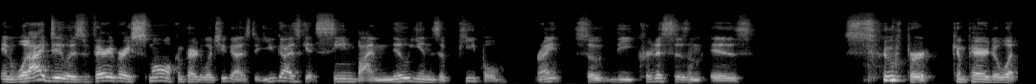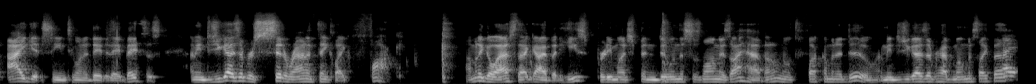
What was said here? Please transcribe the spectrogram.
And what I do is very, very small compared to what you guys do. You guys get seen by millions of people, right? So the criticism is super compared to what I get seen to on a day to day basis. I mean, did you guys ever sit around and think like, "Fuck, I'm gonna go ask that guy," but he's pretty much been doing this as long as I have. I don't know what the fuck I'm gonna do. I mean, did you guys ever have moments like that? I,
